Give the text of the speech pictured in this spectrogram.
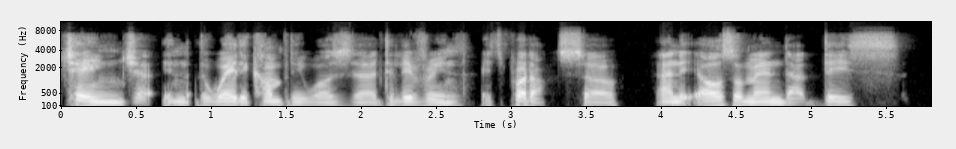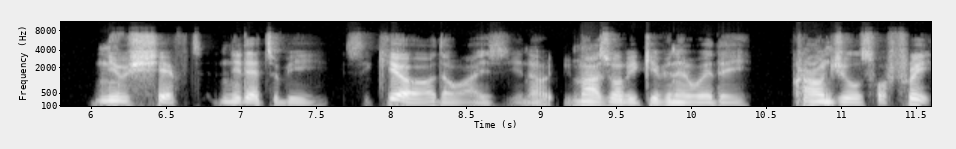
change in the way the company was uh, delivering its products. So, and it also meant that this new shift needed to be secure. Otherwise, you know, you might as well be giving away the crown jewels for free.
